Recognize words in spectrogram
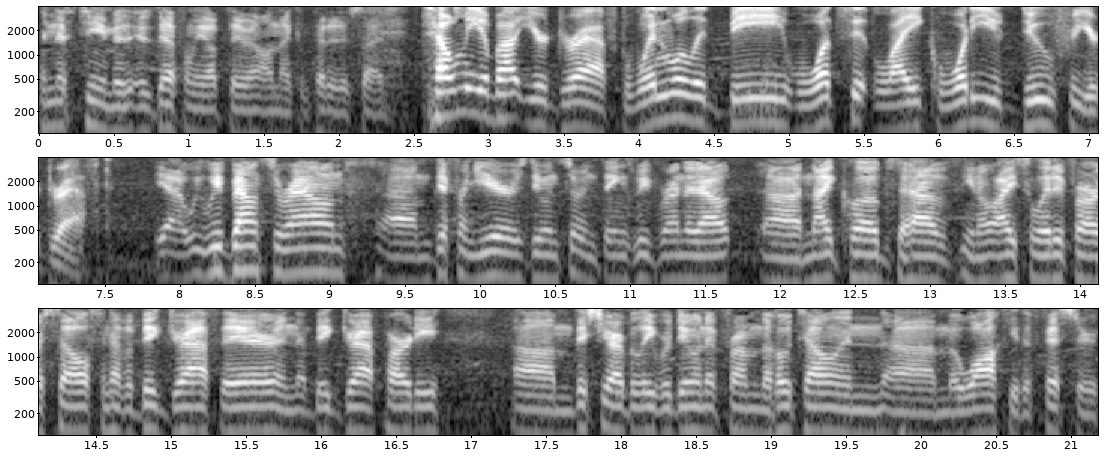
and this team is, is definitely up there on that competitive side. Tell me about your draft. When will it be? What's it like? What do you do for your draft? Yeah, we, we've bounced around um, different years doing certain things. We've rented out uh, nightclubs to have you know isolated for ourselves and have a big draft there and a big draft party. Um, this year, I believe we're doing it from the hotel in uh, Milwaukee, the Pfister.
